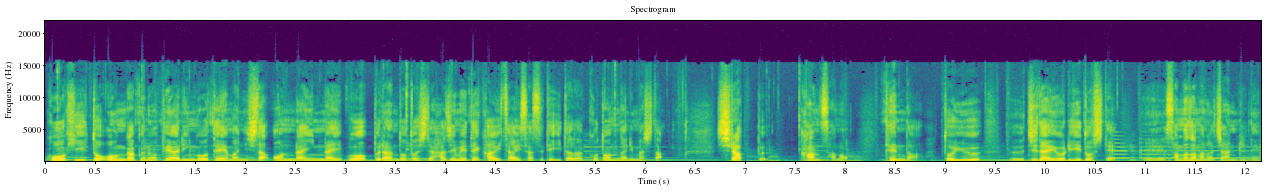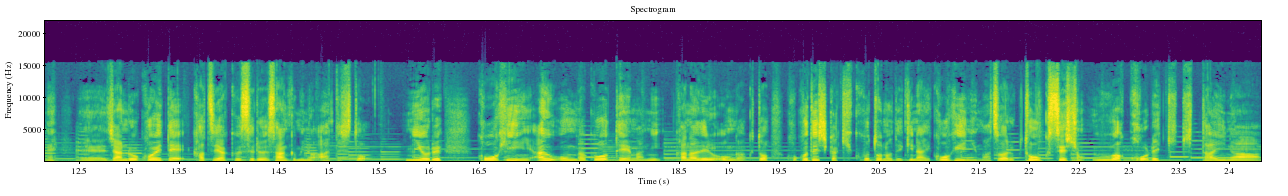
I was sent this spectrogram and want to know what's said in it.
コーヒーと音楽のペアリングをテーマにしたオンラインライブをブランドとして初めて開催させていただくことになりました。シラップ、カンサのテンダーという時代をリードしてさまざまなジャンルでね、えー、ジャンルを超えて活躍する3組のアーティストによるコーヒーに合う音楽をテーマに奏でる音楽とここでしか聴くことのできないコーヒーにまつわるトークセッション。うわこれ聞きたいな。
